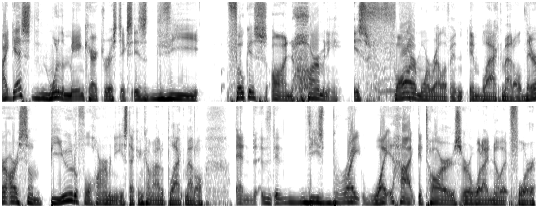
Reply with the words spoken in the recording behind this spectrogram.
I guess one of the main characteristics is the focus on harmony is far more relevant in black metal. There are some beautiful harmonies that can come out of black metal. And th- these bright white hot guitars are what I know it for,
